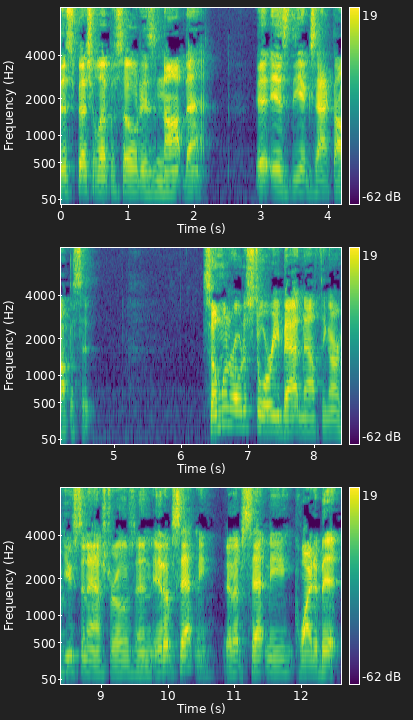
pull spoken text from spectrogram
this special episode is not that. It is the exact opposite. Someone wrote a story bad mouthing our Houston Astros, and it upset me. It upset me quite a bit.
